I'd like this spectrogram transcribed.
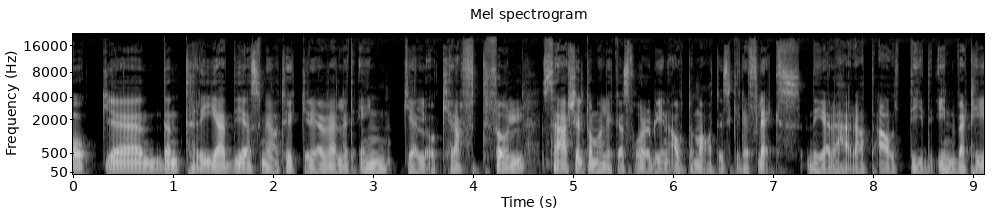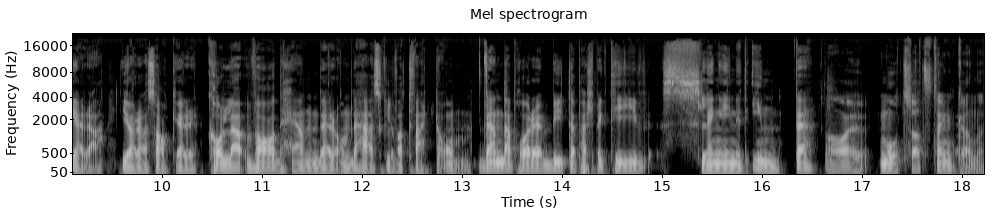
Och eh, den tredje som jag tycker är väldigt enkel och kraftfull, särskilt om man lyckas få det att bli en automatisk reflex, det är det här att alltid invertera, göra saker, kolla vad händer om det här skulle vara tvärtom. Vända på det, byta perspektiv, slänga in ett inte. Ja, eh, motsatstänkande.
